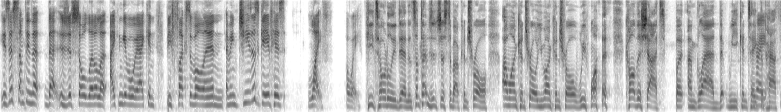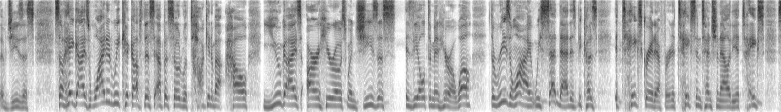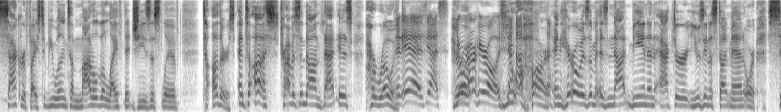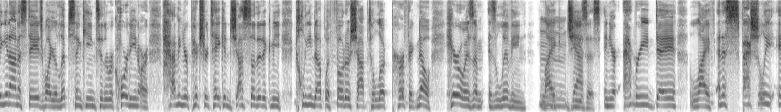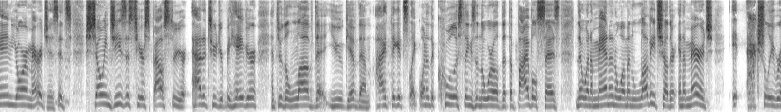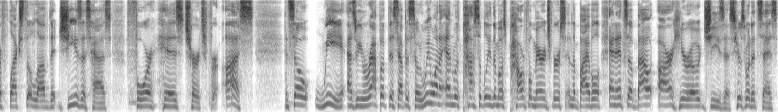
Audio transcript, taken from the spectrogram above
is this something that that is just so little that I can give away? I can be flexible in. I mean, Jesus gave his life away. He totally did. And sometimes it's just about control. I want control. You want control. We want to call the shots. But I'm glad that we can take the path of Jesus. So, hey guys, why did we kick off this episode with talking about how you guys are heroes when Jesus is the ultimate hero? Well, the reason why we said that is because it takes great effort, it takes intentionality, it takes sacrifice to be willing to model the life that Jesus lived to others. And to us, Travis and Dawn, that is heroic. It is, yes. Hero- You're our heroes. You are. And heroism is not being an actor using a stuntman or singing on a stage while you're lip syncing to the recording or having your picture taken just so that it can be cleaned up with Photoshop to look perfect. No, heroism is living like mm, Jesus in your everyday life and especially in your marriages. It's showing Jesus to your spouse through your attitude, your behavior, and through the love that you give them. I think it's like one of the coolest things in the world that the Bible says that when a man and a woman love each other in a marriage, it actually reflects the love that Jesus has for his church, for us. And so we, as we wrap up this episode, we want to end with possibly the most powerful marriage verse in the Bible. And it's about our hero, Jesus. Here's what it says.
